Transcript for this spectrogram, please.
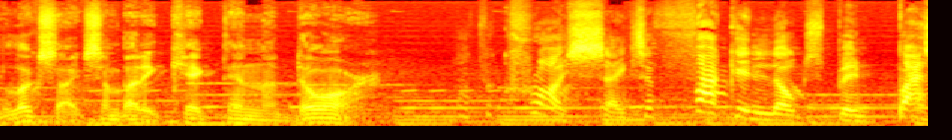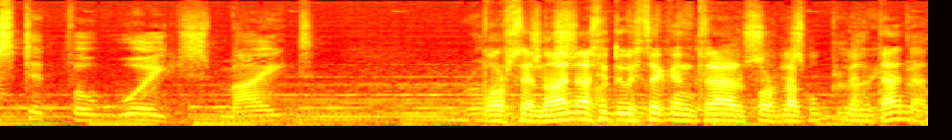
It looks like somebody kicked in the door. Oh, for Christ's sake, a fucking lock's been busted for weeks, mate. Por semanas y tuviste que entrar por la else in pu- this bloody ventana.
